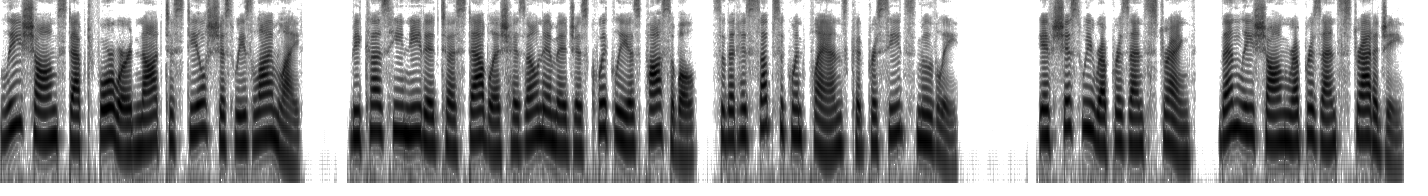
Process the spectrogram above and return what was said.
Li Shang stepped forward not to steal Shisui's limelight, because he needed to establish his own image as quickly as possible, so that his subsequent plans could proceed smoothly. If Shisui represents strength, then Li Shang represents strategy.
